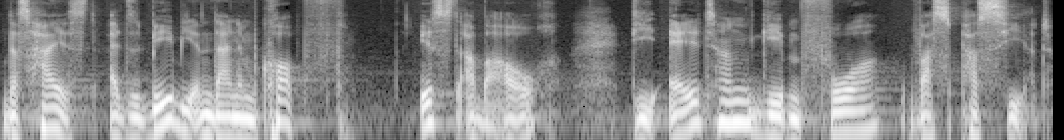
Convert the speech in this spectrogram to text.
Das heißt, als Baby in deinem Kopf ist aber auch, die Eltern geben vor, was passiert.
